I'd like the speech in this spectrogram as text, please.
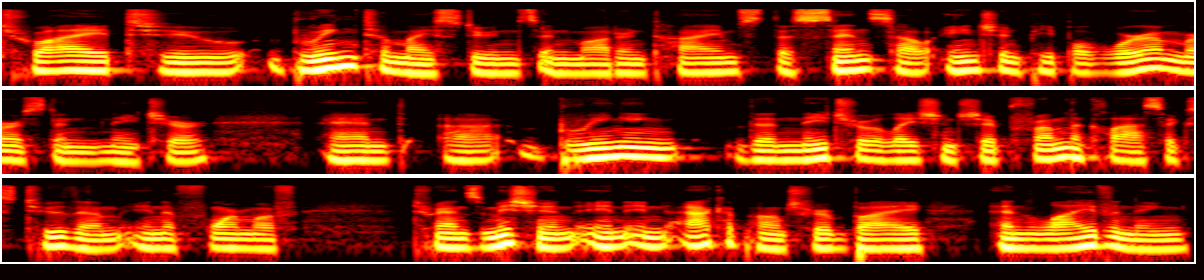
tried to bring to my students in modern times the sense how ancient people were immersed in nature and uh, bringing the nature relationship from the classics to them in a form of transmission in, in acupuncture by enlivening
